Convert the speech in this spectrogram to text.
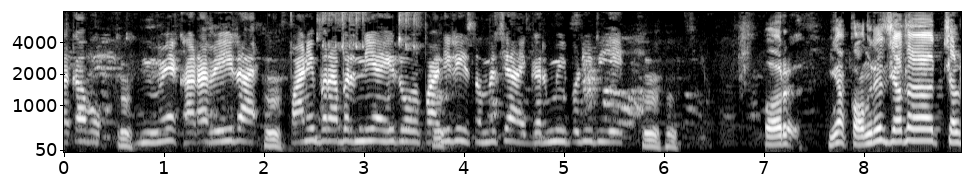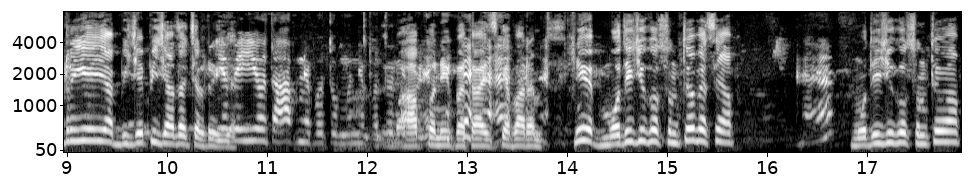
रखा वो में खड़ा रही रहा है। हम्म। पानी बराबर नहीं आई रोड पानी की समस्या है गर्मी पड़ी रही है। हम्म, हम्म। और यहाँ कांग्रेस ज़्यादा चल रही है या बीजेपी ज़्यादा चल रही है? भाई यो तो आपने पता मुझे पता आपको नहीं पता इसके बारे में। नहीं मोदी जी को सुनते हो वैसे आप? हाँ? मोदी जी को सुनते हो आप?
